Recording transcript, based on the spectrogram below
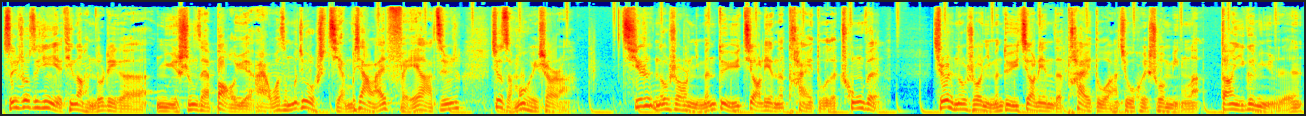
所以说，最近也听到很多这个女生在抱怨，哎呀，我怎么就是减不下来肥啊？就是就怎么回事啊？其实很多时候，你们对于教练的态度的充分，其实很多时候你们对于教练的态度啊，就会说明了，当一个女人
